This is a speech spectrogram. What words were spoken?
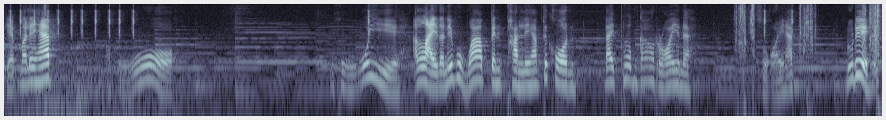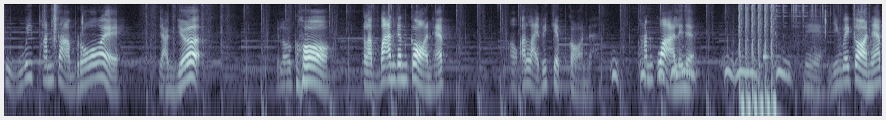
เก็บมาเลยครับ โอ้โห โอ้โหอะไรตอนนี้ผมว่าเป็นพันเลยครับทุกคนได้เพิ่ม 900นะสวยครับ ดูดิโอ้โหพันสามร้อยอย่างเยอะแล้วก็กลับบ้านกันก่อนครับ เอาอะไรไปเก็บก่อนนะพันกว่าเลยเนี่ยนี่ยิงไปก่อนครับ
